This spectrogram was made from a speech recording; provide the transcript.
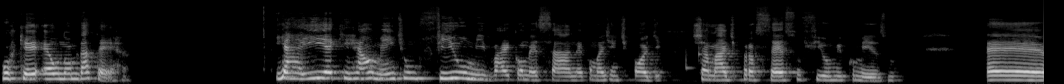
porque é o nome da terra. E aí é que realmente um filme vai começar, né? como a gente pode chamar de processo fílmico mesmo. É,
